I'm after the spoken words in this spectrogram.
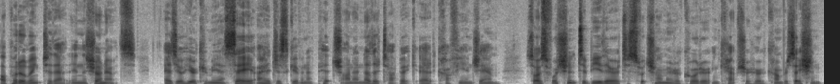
I'll put a link to that in the show notes. As you'll hear Camilla say, I had just given a pitch on another topic at Coffee and Jam, so I was fortunate to be there to switch on my recorder and capture her conversation.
